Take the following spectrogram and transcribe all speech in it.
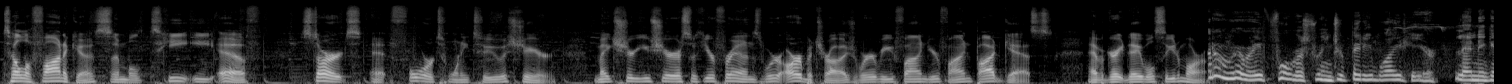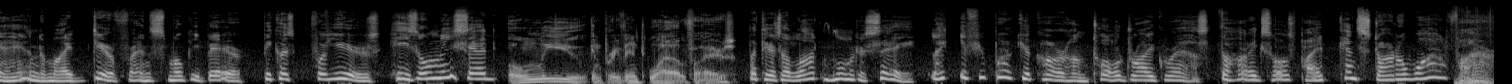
Telefonica symbol TEF starts at 422 a share. Make sure you share us with your friends. We're Arbitrage wherever you find your fine podcasts. Have a great day. We'll see you tomorrow. Honorary Forest Ranger Betty White here, lending a hand to my dear friend Smokey Bear. Because for years, he's only said, Only you can prevent wildfires. But there's a lot more to say. Like if you park your car on tall, dry grass, the hot exhaust pipe can start a wildfire.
